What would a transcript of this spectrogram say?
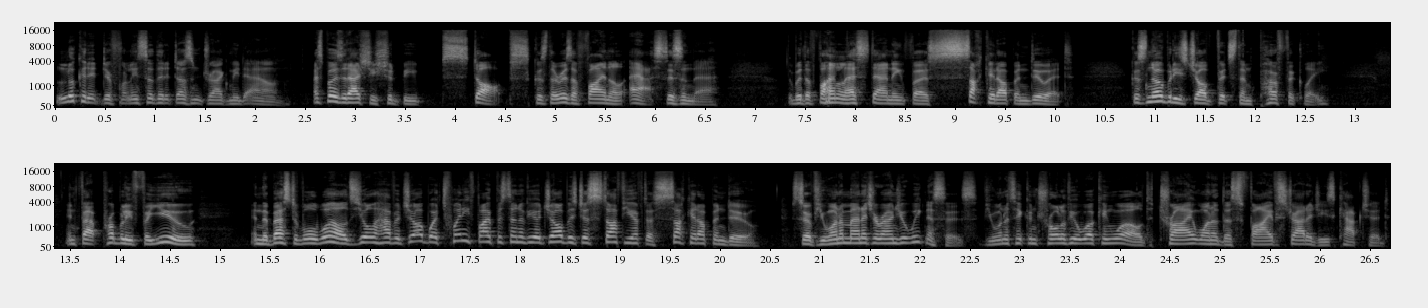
look at it differently so that it doesn't drag me down. I suppose it actually should be stops, because there is a final S, isn't there? With the final S standing for suck it up and do it because nobody's job fits them perfectly. In fact, probably for you, in the best of all worlds, you'll have a job where 25% of your job is just stuff you have to suck it up and do. So if you want to manage around your weaknesses, if you want to take control of your working world, try one of those five strategies captured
